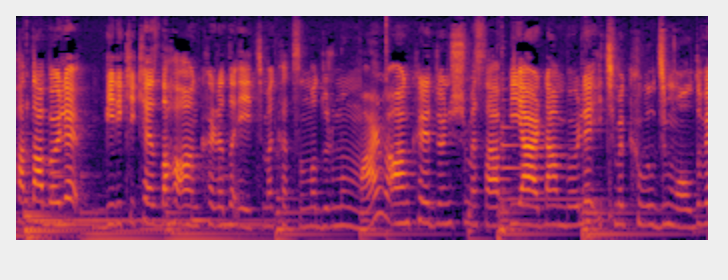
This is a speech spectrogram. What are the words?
Hatta böyle bir iki kez daha Ankara'da eğitime katılma durumum var ve Ankara dönüşü mesela bir yerden böyle içime kıvılcım oldu ve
